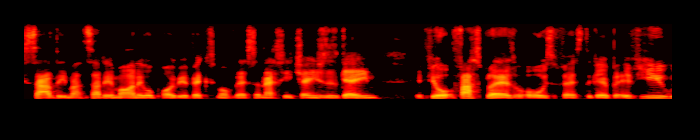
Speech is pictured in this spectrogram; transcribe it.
sadly, Sadio Mane will probably be a victim of this unless he changes his game. If you're fast players are always the first to go, but if you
